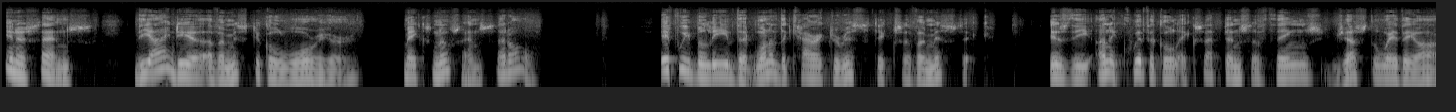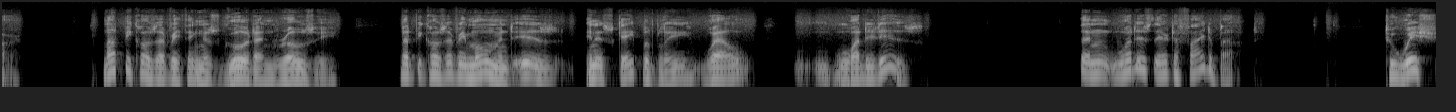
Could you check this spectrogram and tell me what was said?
In a sense, the idea of a mystical warrior makes no sense at all. If we believe that one of the characteristics of a mystic is the unequivocal acceptance of things just the way they are, not because everything is good and rosy, but because every moment is inescapably, well, what it is, then what is there to fight about? To wish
